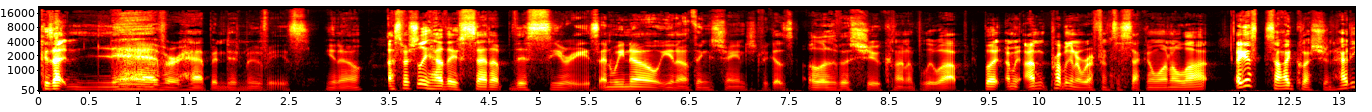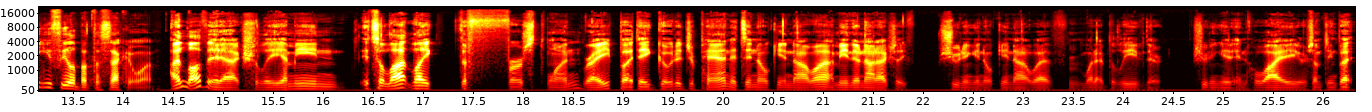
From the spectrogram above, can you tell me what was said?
Because that never happened in movies, you know? Especially how they've set up this series. And we know, you know, things changed because Elizabeth Shue kind of blew up. But, I mean, I'm probably going to reference the second one a lot. I guess, side question how do you feel about the second one? I love it actually. I mean, it's a lot like the first one, right? But they go to Japan. It's in Okinawa. I mean, they're not actually shooting in Okinawa, from what I believe. They're shooting it in Hawaii or something. But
